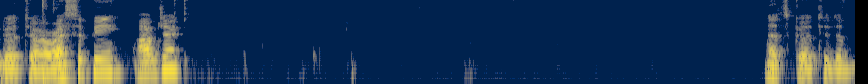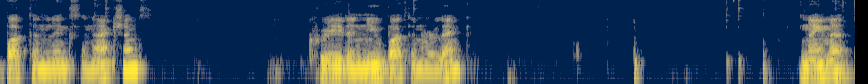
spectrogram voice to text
Go to our recipe object. Let's go to the button links and actions. Create a new button or link, name it,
